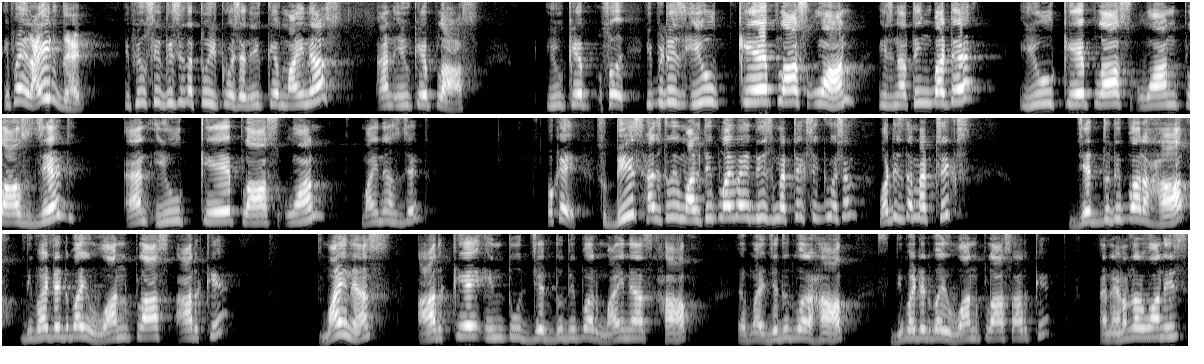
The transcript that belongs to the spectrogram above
If I write that, if you see this is the two equation u k minus and u k plus u k. So, if it is u k plus 1 is nothing but a u k plus 1 plus z and u k plus 1 minus z. Okay. So, this has to be multiplied by this matrix equation. What is the matrix? z to the power half divided by 1 plus r k minus r k into z to the power minus half uh, my z to the power half divided by 1 plus r k and another one is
